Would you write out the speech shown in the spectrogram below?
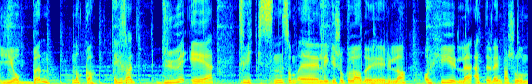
jobben noe. Ikke sant? Du er Twixen som eh, ligger i sjokoladehylla og hyler etter den personen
